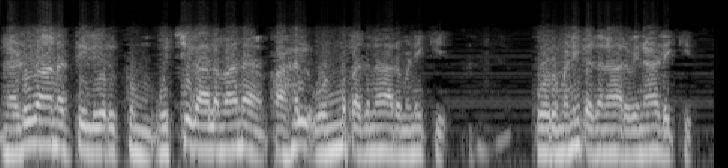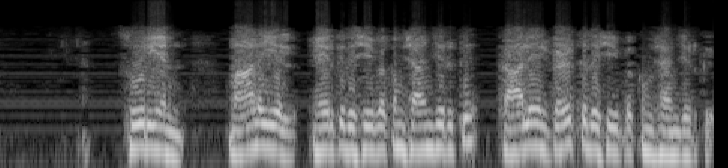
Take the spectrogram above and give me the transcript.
நடுவானத்தில் இருக்கும் உச்சி காலமான பகல் ஒன்னு பதினாறு மணிக்கு ஒரு மணி பதினாறு வினாடிக்கு. சூரியன் மாலையில் மேற்கு திசை பக்கம் சாஞ்சிருக்கு காலையில் கிழக்கு திசை பக்கம் சாஞ்சிருக்கு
